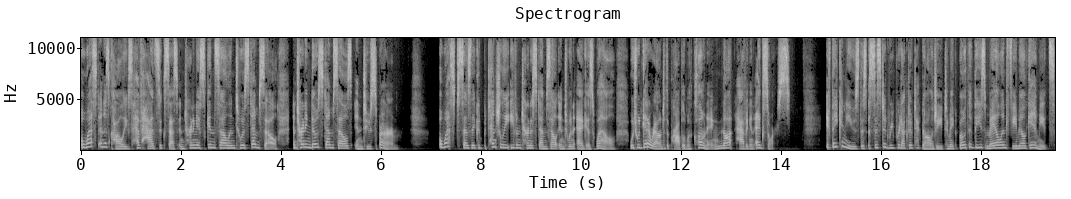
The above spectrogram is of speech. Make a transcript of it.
West and his colleagues have had success in turning a skin cell into a stem cell and turning those stem cells into sperm. West says they could potentially even turn a stem cell into an egg as well, which would get around to the problem with cloning, not having an egg source. If they can use this assisted reproductive technology to make both of these male and female gametes,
